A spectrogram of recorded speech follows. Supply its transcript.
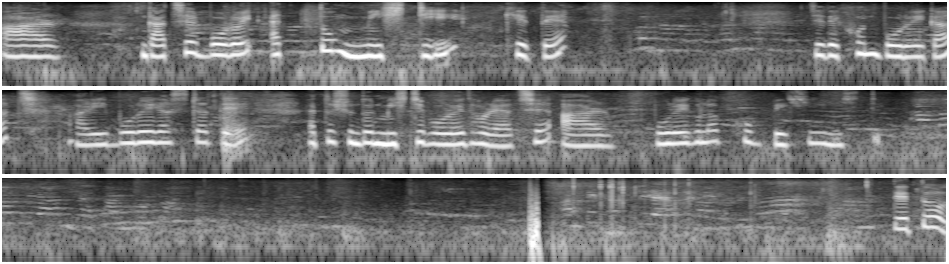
আর গাছের বড়ই এত মিষ্টি খেতে যে দেখুন বড়ই গাছ, আর এই বড়ই গাছটাতে এত সুন্দর মিষ্টি বড়ই ধরে আছে, আর বড়ইগুলো খুব বেশি মিষ্টি। তেঁতুল?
